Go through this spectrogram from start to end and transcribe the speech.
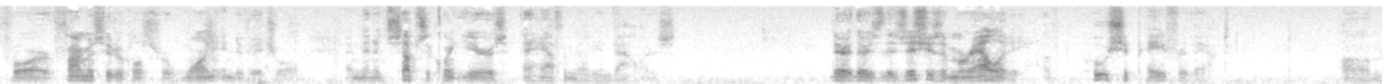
for pharmaceuticals for one individual, and then in subsequent years, a half a million dollars. There, there's, there's issues of morality, of who should pay for that. Um,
